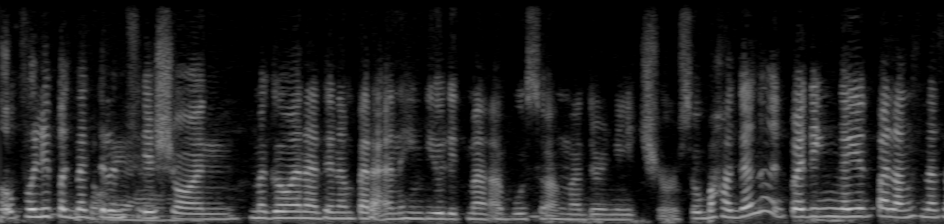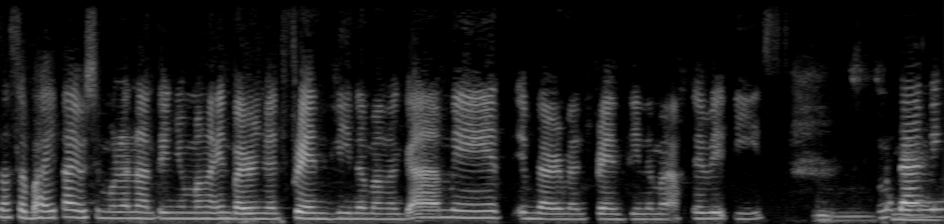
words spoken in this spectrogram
hopefully pag nag-transition, magawa natin ang paraan na hindi ulit maabuso ang Mother Nature. So baka ganun, pwedeng ngayon pa lang na nasa bahay tayo, simulan natin yung mga environment friendly na mga gamit, environment friendly na mga activities. Madaming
